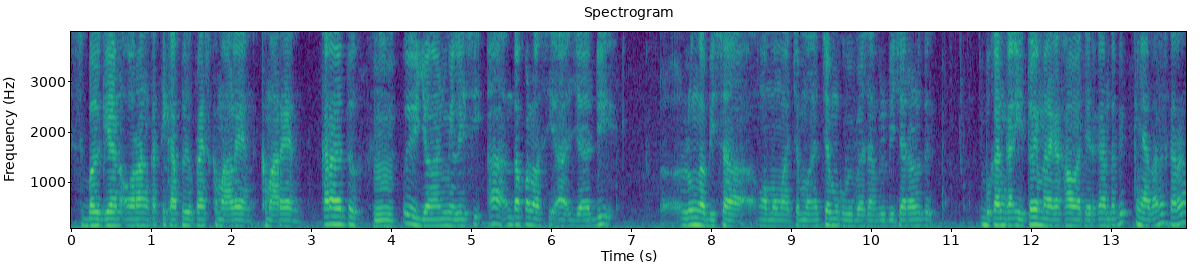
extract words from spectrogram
sebagian orang ketika pilpres kemarin kemarin? Kan ada tuh. Hmm. wih jangan milih si A entah kalau si A jadi eh, lu nggak bisa ngomong macam-macam kebebasan berbicara lu tuh. Bukankah itu yang mereka khawatirkan? Tapi kenyataannya sekarang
